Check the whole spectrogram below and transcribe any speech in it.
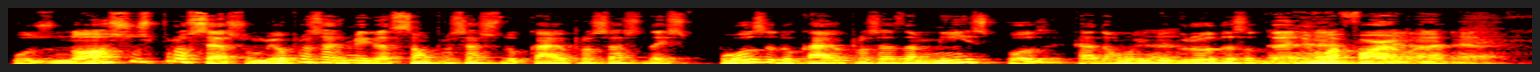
Os nossos processos. O meu processo de migração, o processo do Caio, o processo da esposa do Caio, o processo da minha esposa. Cada um é. imigrou de uma forma, né? É.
